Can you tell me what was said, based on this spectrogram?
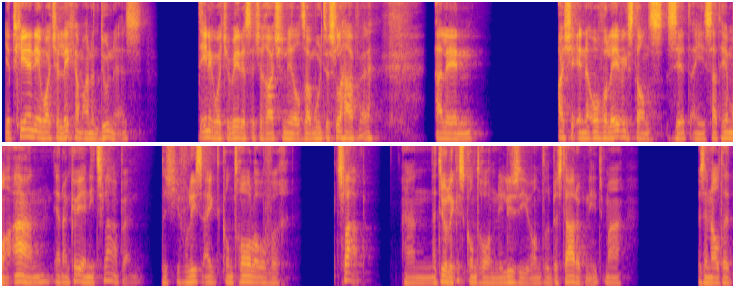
je hebt geen idee wat je lichaam aan het doen is. Het enige wat je weet is dat je rationeel zou moeten slapen. Alleen als je in een overlevingsstand zit en je staat helemaal aan, ja, dan kun je niet slapen. Dus je verliest eigenlijk de controle over slaap. En natuurlijk is controle een illusie, want het bestaat ook niet. Maar we zijn altijd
